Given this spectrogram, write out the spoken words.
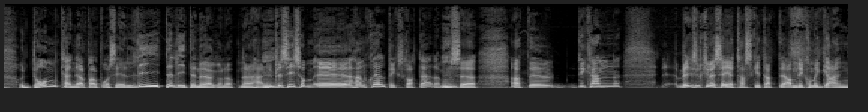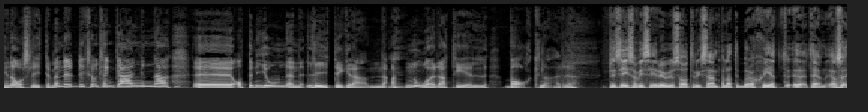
Och de kan i alla fall få sig en liten, liten ögonöppnare här mm. nu. Precis som eh, han själv fick, Scott Adams. Mm. Eh, att eh, det kan, men jag skulle säga taskigt att ja, det kommer gagna oss lite, men det liksom kan gagna eh, opinionen lite grann. Att mm. några till vaknar. Precis, och vi ser i USA till exempel att det börjar ske ett, ett alltså,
